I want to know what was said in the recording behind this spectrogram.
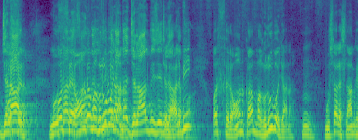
جلال۔ اور السلام کا مغلوب ہو جانا۔ جلال بھی ذہن جلال بھی۔ اور فرعون کا مغلوب ہو جانا۔ موسیٰ علیہ السلام کے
